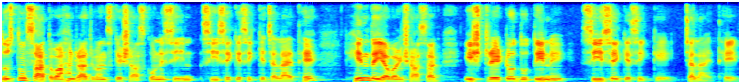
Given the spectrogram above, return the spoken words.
दोस्तों, सातवाहन राजवंश के शासकों ने शीशे के सिक्के चलाए थे। हिंद यवन शासक स्ट्रेटो दुती ने सीसे के सिक्के चलाए थे।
